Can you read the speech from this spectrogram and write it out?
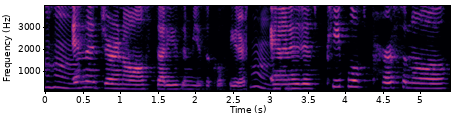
Mhm. in the journal Studies in Musical Theater. Hmm. And it is people's personal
